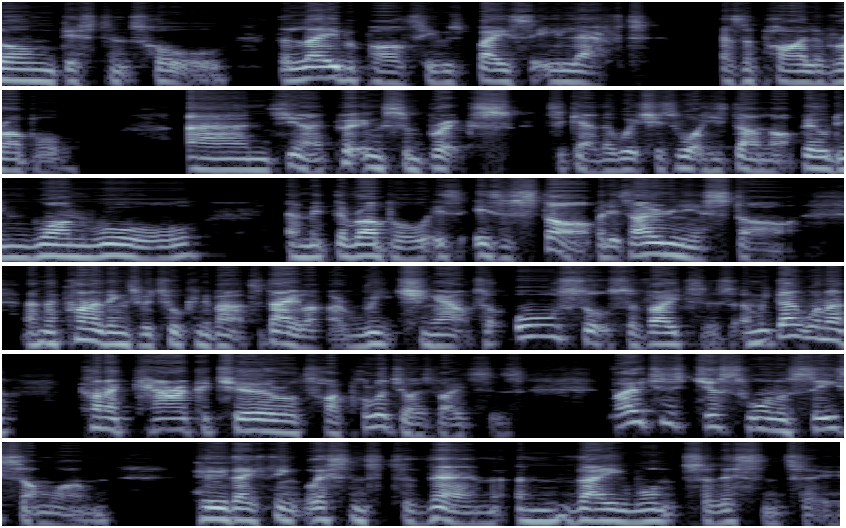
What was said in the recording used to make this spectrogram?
long distance haul. The Labour Party was basically left as a pile of rubble. And, you know, putting some bricks together, which is what he's done, like building one wall amid the rubble is, is a start, but it's only a start. And the kind of things we're talking about today, like reaching out to all sorts of voters. And we don't want to kind of caricature or typologize voters. Voters just want to see someone who they think listens to them and they want to listen to.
